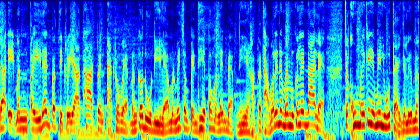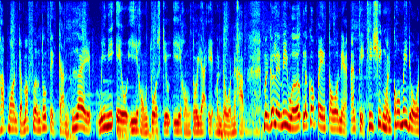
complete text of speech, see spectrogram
ยาเอะมันไปเล่นปฏิกิริยาธาตุเป็นแอคโรเวตมันก็ดูดีแล้วมันไม่จำเป็นที่จะต้องมาเล่นแบบนี้ครับแต่ถามว่าเล่นได้ไหมมันก็เล่นได้แหละ จะคุ้มไหมก็ยังไม่รู้แต่อย่าลืมนะครับมอนกับมะเฟืองต้องติดกันเพื่อให้มินิเอลีของตัวสกิล E ของตัวยาเอะมันโดนนะครับมันก็เลยไม่เวิร์กแล้วก็เปโตเนี่ยอันติที่ชิ่งมันก็ไม่โดน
